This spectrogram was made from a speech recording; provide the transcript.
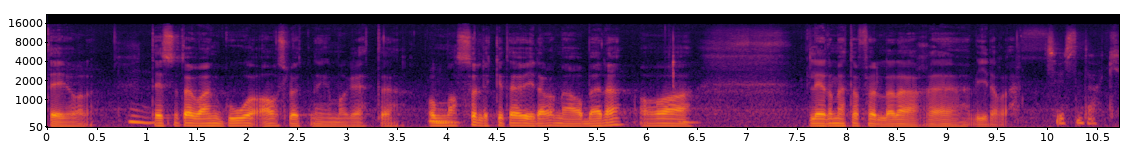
Det gjør det. Det syns jeg var en god avslutning, Margrethe. Og masse lykke til videre med arbeidet. Og gleder meg til å følge deg videre. Tusen takk.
